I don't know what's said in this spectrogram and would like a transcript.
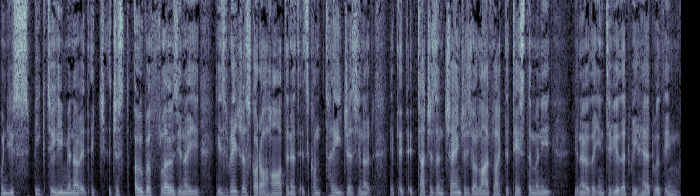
when you speak to him, you know, it, it, it just overflows. You know, he, he's really just got a heart and it's, it's contagious. You know, it, it, it touches and changes your life, like the testimony, you know, the interview that we had with him.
